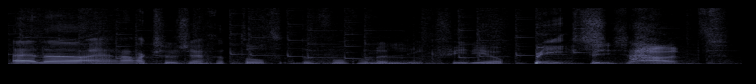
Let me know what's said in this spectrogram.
En eh, ja, ik zou zeggen tot de volgende leak video. Peace! Peace out.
